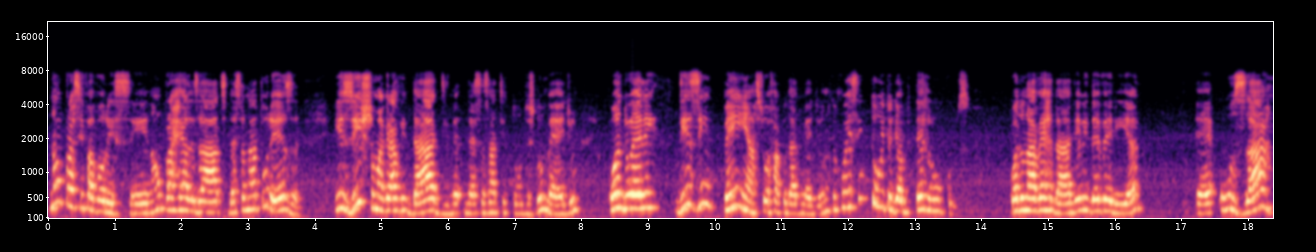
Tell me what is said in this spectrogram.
não para se favorecer, não para realizar atos dessa natureza. Existe uma gravidade nessas atitudes do médium quando ele desempenha a sua faculdade mediúnica com esse intuito de obter lucros, quando na verdade ele deveria é, usar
